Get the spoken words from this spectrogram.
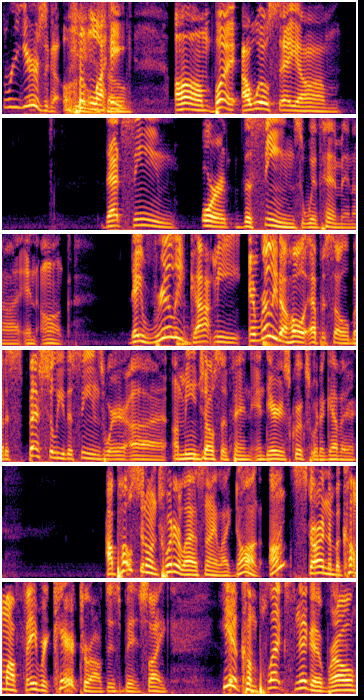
three years ago. Yeah, like, so- um, but I will say, um, that scene or the scenes with him and uh and Unc, they really got me, and really the whole episode, but especially the scenes where uh Amin Joseph and, and Darius Crooks were together. I posted on Twitter last night, like, dog, Unc's starting to become my favorite character out this bitch. Like, he a complex nigga, bro.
